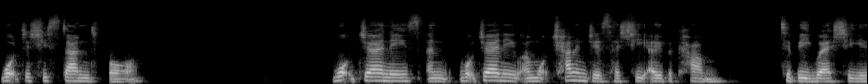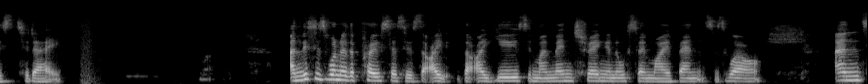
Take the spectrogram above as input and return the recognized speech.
What does she stand for? What journeys and what journey and what challenges has she overcome to be where she is today? And this is one of the processes that I that I use in my mentoring and also my events as well. And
